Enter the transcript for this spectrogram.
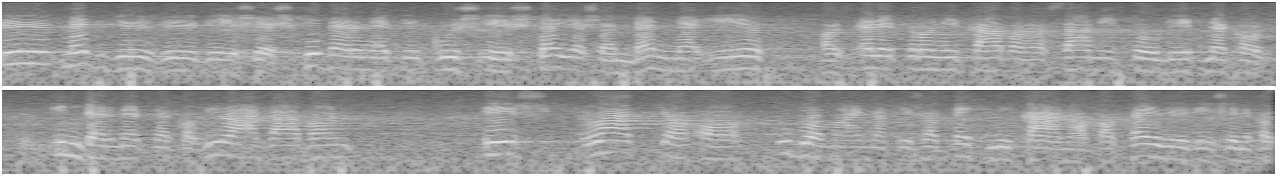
ő meggyőződéses, kibernetikus és teljesen benne él az elektronikában, a számítógépnek, az internetnek a világában, és látja a tudománynak és a technikának a fejlődésének a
